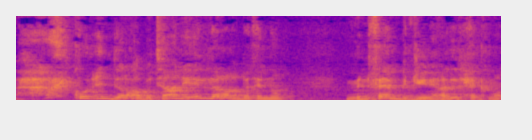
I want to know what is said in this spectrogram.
حيكون عندي رغبة ثانية إلا رغبة إنه من فين بتجيني هذه الحكمة؟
